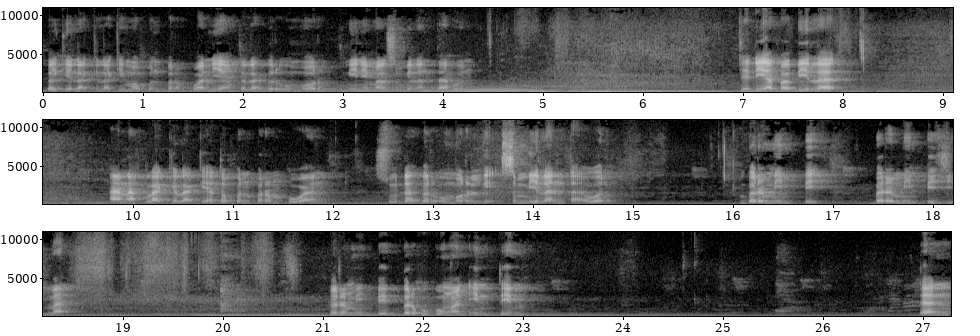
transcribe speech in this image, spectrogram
bagi laki-laki maupun perempuan yang telah berumur minimal 9 tahun. Jadi apabila anak laki-laki ataupun perempuan sudah berumur 9 tahun bermimpi bermimpi jima bermimpi berhubungan intim dan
